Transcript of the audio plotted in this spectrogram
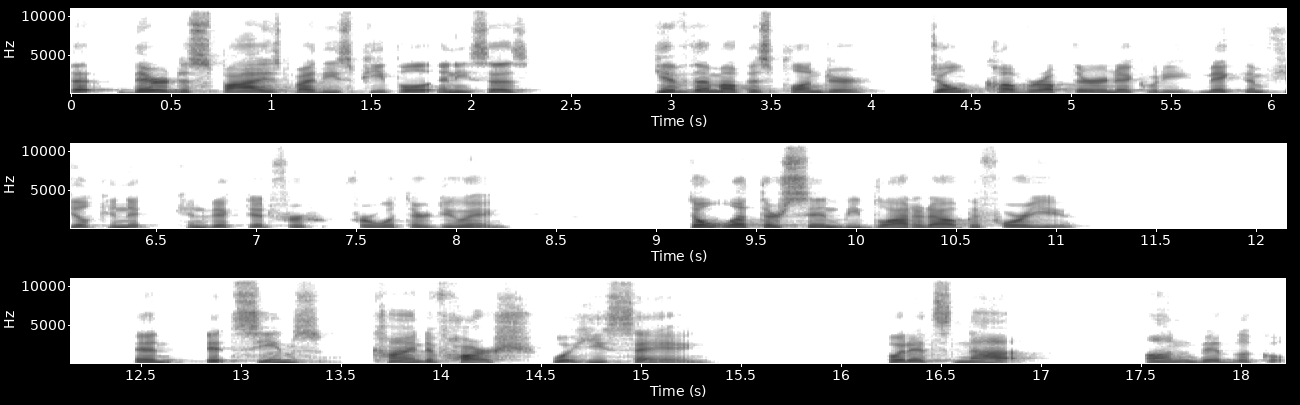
that they're despised by these people, and he says, Give them up as plunder. Don't cover up their iniquity. Make them feel con- convicted for, for what they're doing. Don't let their sin be blotted out before you. And it seems kind of harsh what he's saying, but it's not unbiblical.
